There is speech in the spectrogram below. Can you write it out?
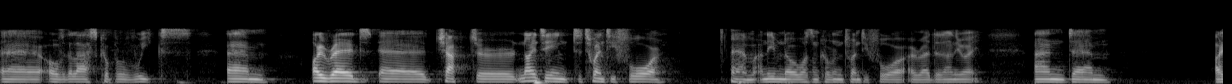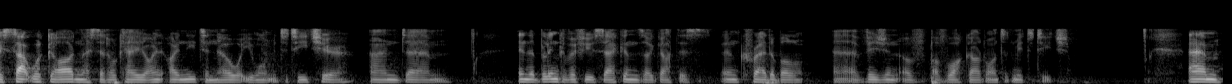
uh, over the last couple of weeks? Um, I read uh, chapter 19 to 24 um, and even though I wasn't covering 24, I read it anyway. And um, I sat with God and I said, okay, I, I, need to know what you want me to teach here. And um, in the blink of a few seconds, I got this incredible uh, vision of, of what God wanted me to teach. Um,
